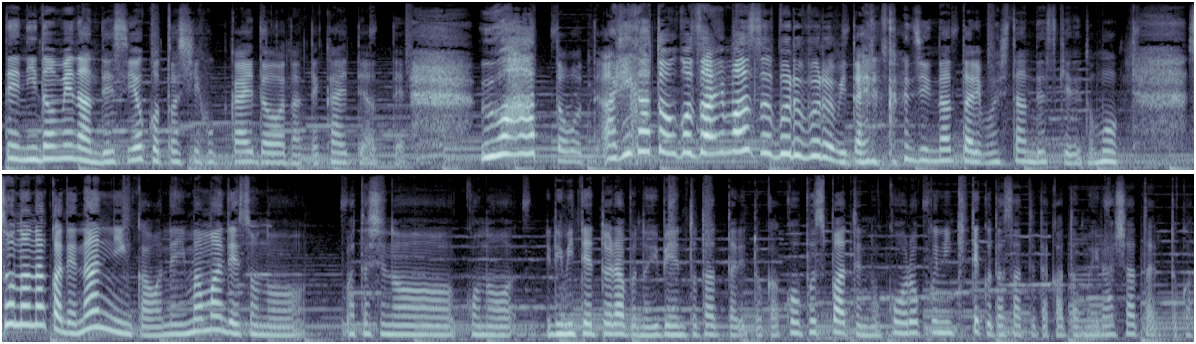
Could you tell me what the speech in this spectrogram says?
で2度目なんですよ今年北海道なんて書いてあって。うわーっと思ってありがとうございますブルブルみたいな。たいな感じになったりもしたんですけれどもそんな中で何人かはね今までその私のこのリミテッドラブのイベントだったりとかコープスパーティーの登録に来てくださってた方もいらっしゃったりとか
